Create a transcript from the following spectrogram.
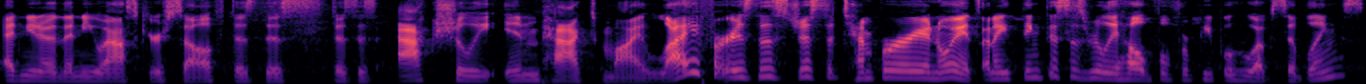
and you know then you ask yourself does this does this actually impact my life or is this just a temporary annoyance and i think this is really helpful for people who have siblings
